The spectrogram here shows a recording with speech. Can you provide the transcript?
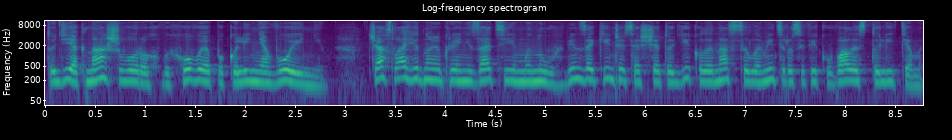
Тоді як наш ворог виховує покоління воїнів. Час лагідної українізації минув. Він закінчився ще тоді, коли нас силоміць русифікували століттями.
